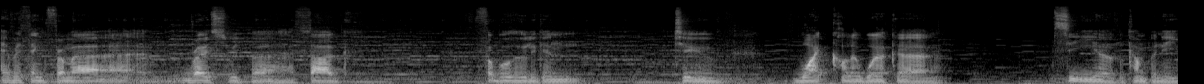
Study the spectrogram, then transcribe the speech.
everything from a road sweeper, thug, football hooligan, to white collar worker, CEO of a company,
